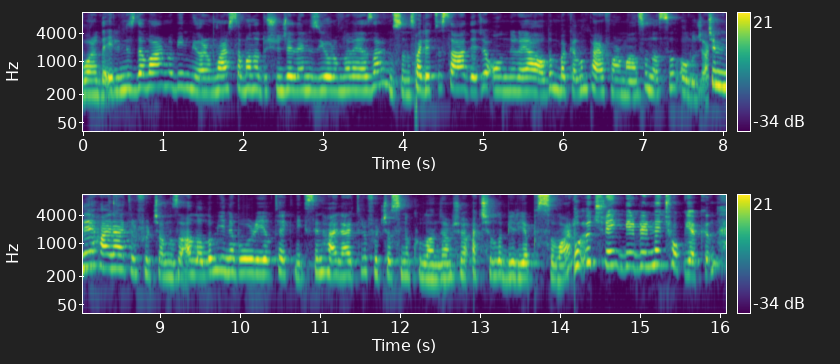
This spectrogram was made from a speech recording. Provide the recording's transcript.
bu arada. Elinizde var mı bilmiyorum. Varsa bana düşüncelerinizi yorumlara yazar mısınız? Paleti sadece 10 liraya aldım. Bakalım performansı nasıl olacak. Şimdi highlighter fırçamızı alalım. Yine bu Real Techniques'in highlighter fırçasını kullanacağım. Şöyle açılı bir yapısı var. Bu üç renk birbirine çok yakın.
